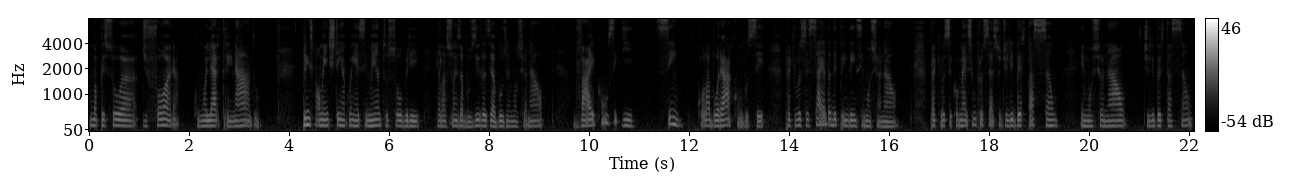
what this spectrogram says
uma pessoa de fora, com um olhar treinado, principalmente tenha conhecimento sobre relações abusivas e abuso emocional, vai conseguir, sim, colaborar com você para que você saia da dependência emocional, para que você comece um processo de libertação emocional, de libertação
